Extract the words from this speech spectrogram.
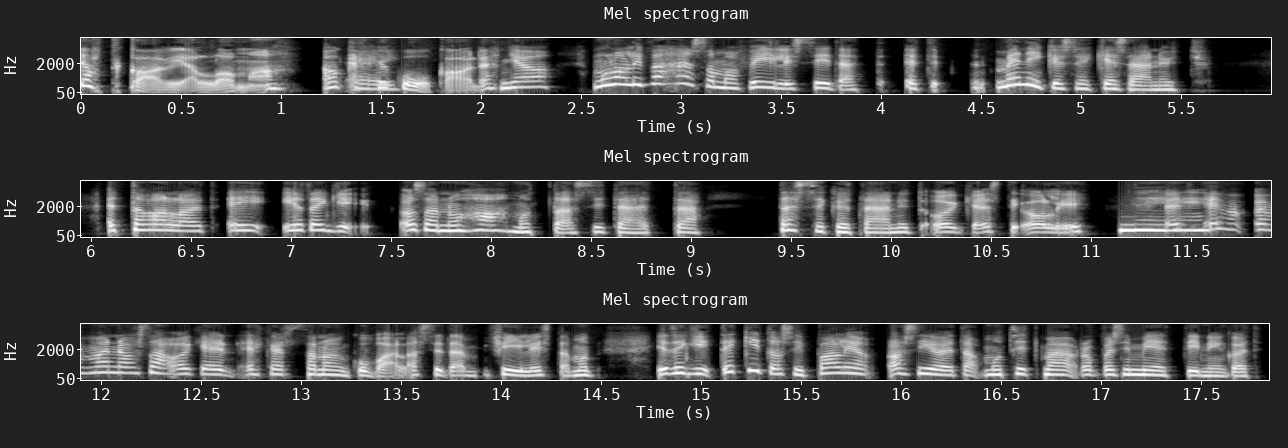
jatkaa vielä lomaa. okei. Ehkä kuukauden. Joo, mulla oli vähän sama fiilis siitä, että, että menikö se kesä nyt. Että tavallaan, että ei jotenkin osannut hahmottaa sitä, että tässäkö tämä nyt oikeasti oli. Niin. Et, en, mä en osaa oikein ehkä sanoin kuvailla sitä fiilistä, mutta jotenkin teki tosi paljon asioita, mutta sitten mä rupesin miettimään, niin kuin, että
